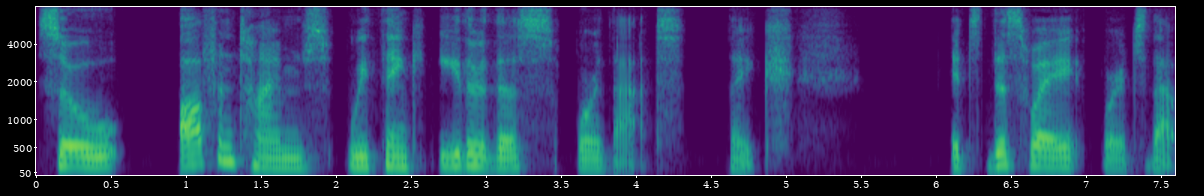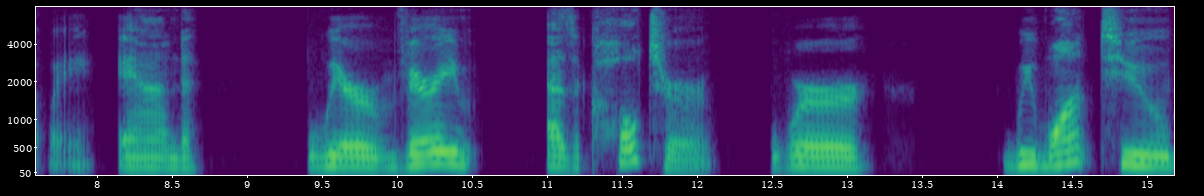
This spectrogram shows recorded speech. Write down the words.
So oftentimes we think either this or that, like it's this way or it's that way. And we're very as a culture we're we want to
